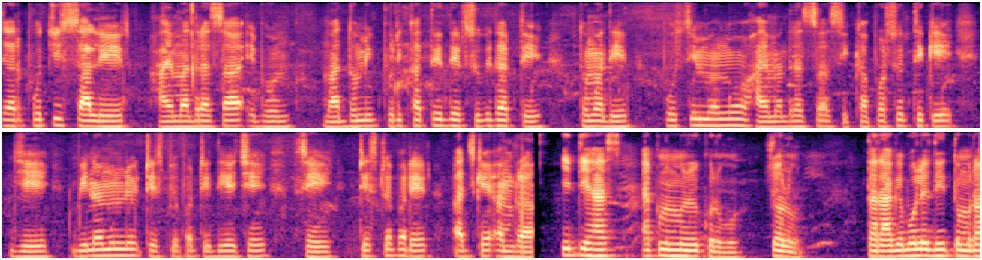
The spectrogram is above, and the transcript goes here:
হাজার পঁচিশ সালের হাই মাদ্রাসা এবং মাধ্যমিক পরীক্ষার্থীদের সুবিধার্থে তোমাদের পশ্চিমবঙ্গ হাই মাদ্রাসা শিক্ষা পর্ষদ থেকে যে বিনামূল্যে টেস্ট পেপারটি দিয়েছে, সেই টেস্ট পেপারের আজকে আমরা ইতিহাস এক নম্বরে করব। চলো, তার আগে বলে দিই, তোমরা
